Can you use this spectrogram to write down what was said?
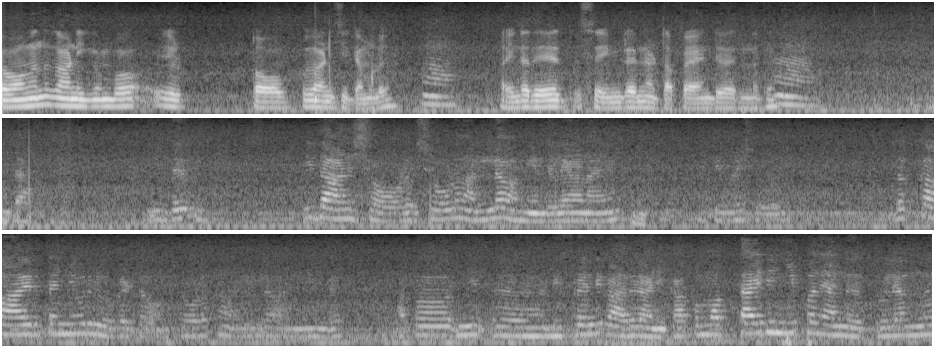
ലോങ് എന്ന് കാണിക്കുമ്പോൾ ഈ ടോപ്പ് കാണിച്ചില്ല നമ്മൾ ആ. അതിന്റെ അതേ സെയിം തന്നെ കേട്ടോ പാന്റ് വരുന്നത്. ഇത് ഇതാണ് ഷോൾ ഷോൾ നല്ല ഭംഗിയുണ്ടല്ലേ കാണാൻ? അടിപൊളി ഷോൾ ഇതൊക്കെ ആയിരത്തി അഞ്ഞൂറ് രൂപ കേട്ടോ. ഷോളൊക്കെ നല്ല ഭംഗിയുണ്ട്. അപ്പോൾ ഇനി ഡിഫറെന്റ് കളർ കാണിക്കാം. അപ്പോൾ മൊത്തമായിട്ട് ഇനിയിപ്പോൾ ഞാൻ നിർത്തൂല. ഒന്ന്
